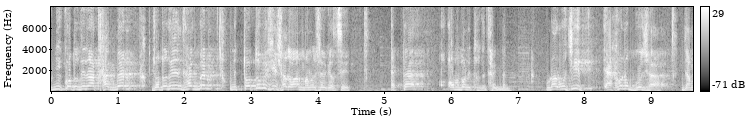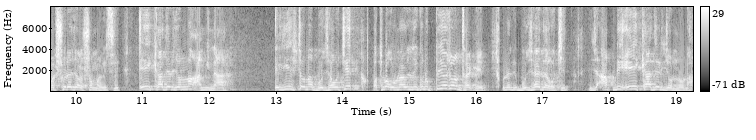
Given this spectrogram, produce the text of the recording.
উনি কতদিন আর থাকবেন, যতদিন থাকবেন, উনি তত বেশি সাধারণ মানুষের কাছে একটা অপমানিত হতে থাকবেন। ওনার উচিত এখনও বোঝা যে আমার সরে যাওয়ার সময় হয়েছে। এই কাজের জন্য আমি না। এই জিনিসটা ওনার বোঝা উচিত, অথবা ওনার যদি কোনো প্রিয়জন থাকে, ওনাকে বোঝাই দেওয়া উচিত যে আপনি এই কাজের জন্য না।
